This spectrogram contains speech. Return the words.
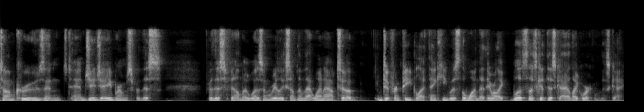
Tom Cruise and and J.J. Abrams for this for this film. It wasn't really something that went out to different people. I think he was the one that they were like, well, let's let's get this guy. I like working with this guy.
